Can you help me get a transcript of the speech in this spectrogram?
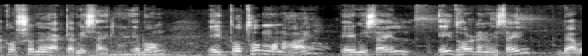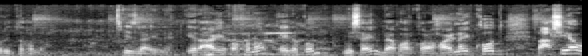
আকর্ষণীয় একটা মিসাইল এবং এই প্রথম মনে হয় এই মিসাইল, এই ধরনের মিসাইল ব্যবহৃত হলো ইসরায়েলে। এর আগে কখনো এইরকম মিসাইল ব্যবহার করা হয় নাই। খোদ রাশিয়াও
